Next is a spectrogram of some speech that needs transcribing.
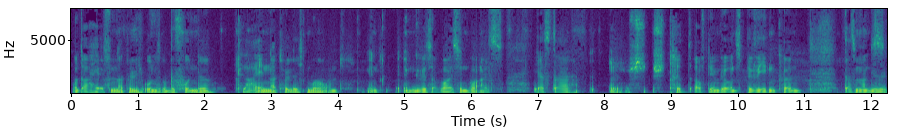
Und da helfen natürlich unsere Befunde, klein natürlich nur und in, in gewisser Weise nur als erster äh, Schritt, auf dem wir uns bewegen können, dass man diese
